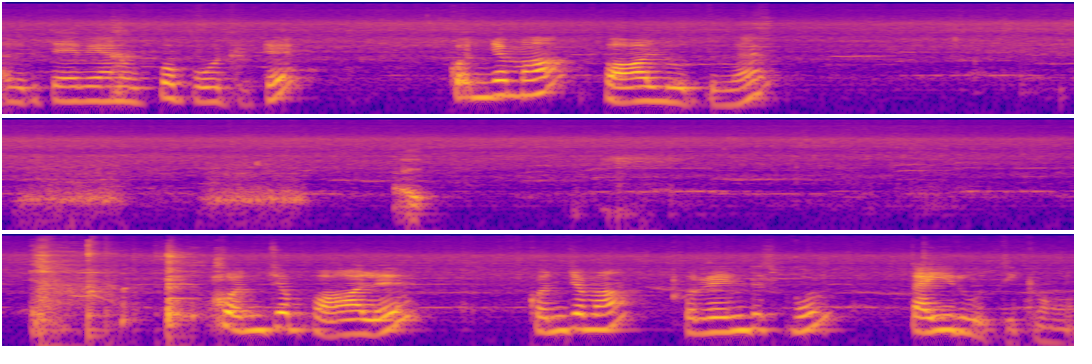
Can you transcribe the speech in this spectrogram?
அதுக்கு தேவையான உப்பை போட்டுட்டு கொஞ்சமாக பால் ஊற்றுங்க அது- கொஞ்சம் பால் கொஞ்சமாக ஒரு ரெண்டு ஸ்பூன் தயிர் ஊற்றிக்கோங்க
